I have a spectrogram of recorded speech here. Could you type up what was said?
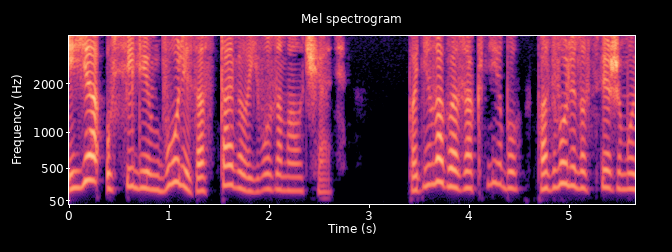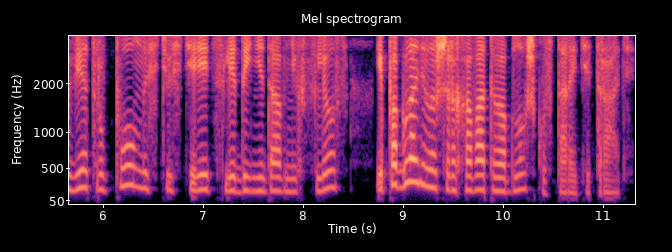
и я усилием воли заставила его замолчать. Подняла глаза к небу, позволила свежему ветру полностью стереть следы недавних слез и погладила шероховатую обложку старой тетради.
